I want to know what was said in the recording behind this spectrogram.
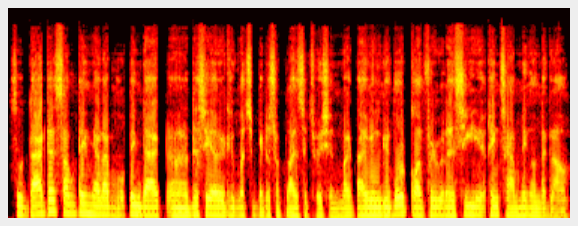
So that is something that I'm hoping that uh, this year it will be much better supply situation. But I will be more confident when I see things happening on the ground.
